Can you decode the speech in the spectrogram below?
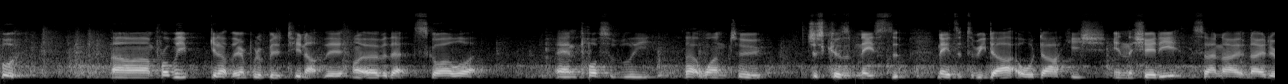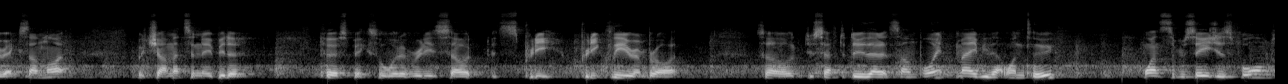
put um, probably get up there and put a bit of tin up there over that skylight, and possibly that one too, just because it needs to needs it to be dark or darkish in the shed here, so no no direct sunlight. Which um that's a new bit of perspex or whatever it is, so it, it's pretty pretty clear and bright. So I'll just have to do that at some point. Maybe that one too. Once the procedure's formed,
